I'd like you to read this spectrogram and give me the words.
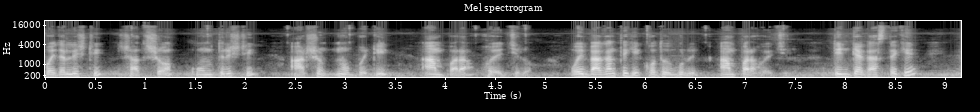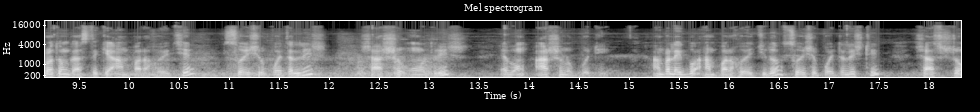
পঁয়তাল্লিশটি, সাতশো উনত্রিশটি, আটশো নব্বইটি আম পাড়া হয়েছিল। ওই বাগান থেকে কতগুলি আম পাড়া হয়েছিল? তিনটা গাছ থেকে প্রথম গাছ থেকে আম পাড়া হয়েছে ছয়শো পঁয়তাল্লিশ, সাতশো উনত্রিশ এবং আটশো নব্বইটি। আমরা লিখব আম পাড়া হয়েছিল ছয়শো পঁয়তাল্লিশটি, সাতশো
